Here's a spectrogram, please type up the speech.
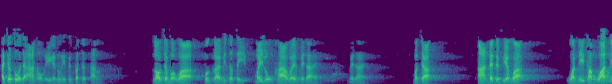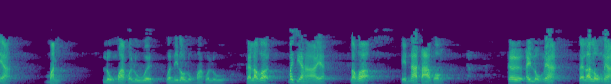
ไอ้เจ้าตัวจะอ่านออกเองไอ้ตรงนี้เป็นปัจจตัง เราจะบอกว่าฝึกแล้วมีสติไม่หลงคาไว้ไม่ได้ ไม่ได้ มันจะ อ่านได้แต่เพียงว่า วันนี้ทั้งวันเนี่ย มันหลงมากกว่ารู้เว้ยวันนี้เราหลงมากกว่ารู้ แต่เราก็ไม่เสียหายเราก็เห็นหน้าตาของ เออ ไอหลงเนี่ย แต่ละหลงเนี่ย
